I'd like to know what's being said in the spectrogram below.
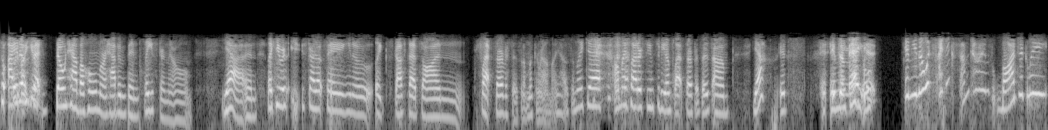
So what items that don't have a home or haven't been placed in their home. Yeah, and like you were you start out saying, you know, like stuff that's on flat surfaces and I'm looking around my house. I'm like, yeah, all my clutter seems to be on flat surfaces. Um yeah, it's it, it's it a magnet. And you know what? I think sometimes logically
